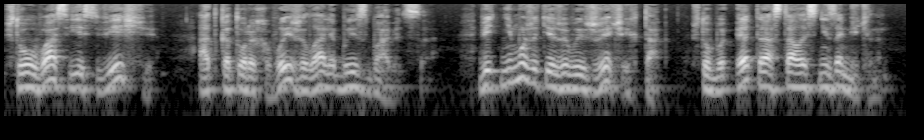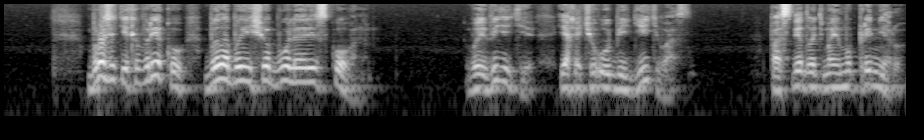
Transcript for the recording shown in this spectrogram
что у вас есть вещи, от которых вы желали бы избавиться. Ведь не можете же вы сжечь их так, чтобы это осталось незамеченным. Бросить их в реку было бы еще более рискованным. Вы видите, я хочу убедить вас, последовать моему примеру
